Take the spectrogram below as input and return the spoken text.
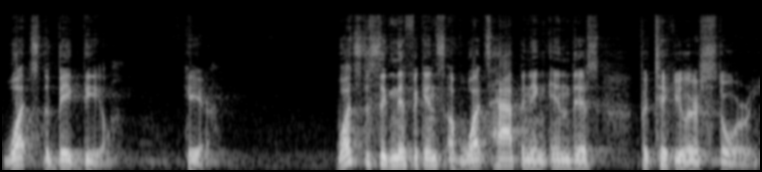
what's the big deal here? What's the significance of what's happening in this particular story?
